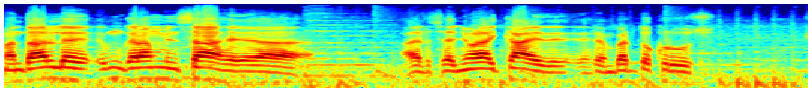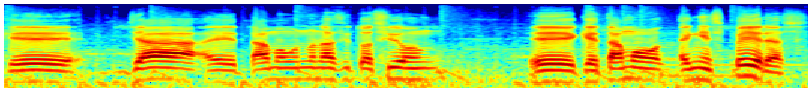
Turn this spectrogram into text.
mandarle un gran mensaje al señor alcalde, Humberto Cruz, que ya eh, estamos en una situación eh, que estamos en esperas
